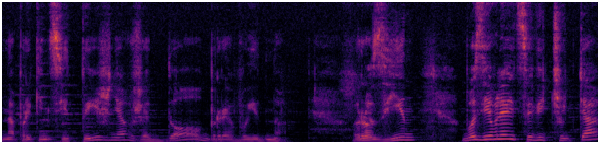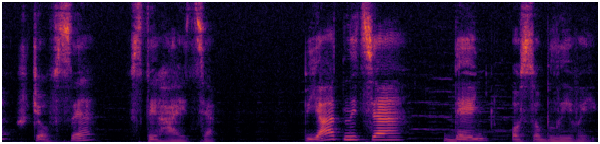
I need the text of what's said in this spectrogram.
наприкінці тижня вже добре видно. Розгін, бо з'являється відчуття, що все встигається. П'ятниця день особливий.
